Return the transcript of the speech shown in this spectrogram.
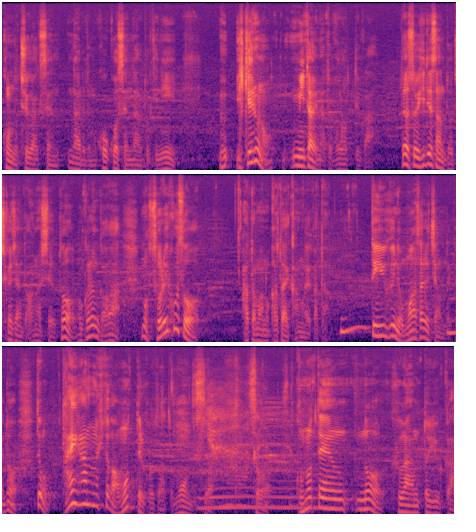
今度中学生になるでも高校生になる時にいけるの？みたいなところっていうかだからそれヒデさんとちかちゃんと話してると僕なんかはもうそれこそ頭の固い考え方。っていうふうに思わされちゃうんだけど、うん、でも大半の人が思ってることだと思うんですよ。そう。この点の不安というか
